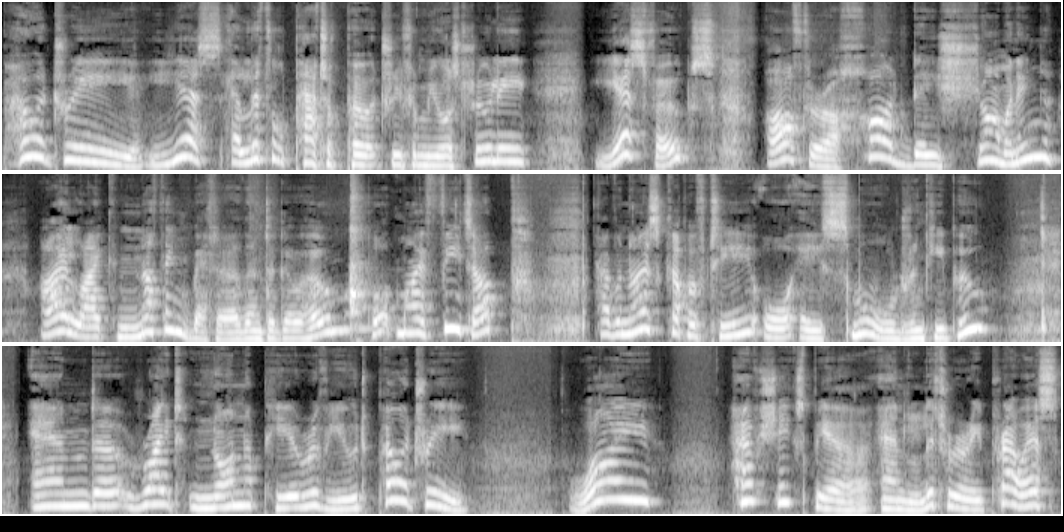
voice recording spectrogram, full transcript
poetry. Yes, a little pat of poetry from yours truly. Yes, folks, after a hard day's shamaning, I like nothing better than to go home, put my feet up, have a nice cup of tea or a small drinky poo, and uh, write non peer reviewed poetry. Why have Shakespeare and literary prowess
